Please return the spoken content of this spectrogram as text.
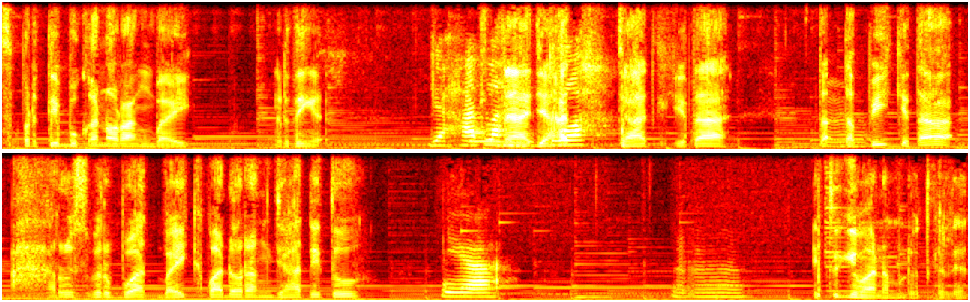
seperti bukan orang baik ngerti nggak jahat lah Nah, gitu jahat. lah jahat ke kita Ta- Hmm. tapi kita harus berbuat baik kepada orang jahat itu iya. Mm-mm. itu gimana menurut kalian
